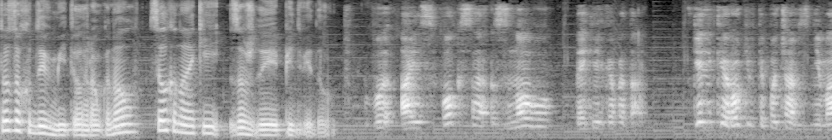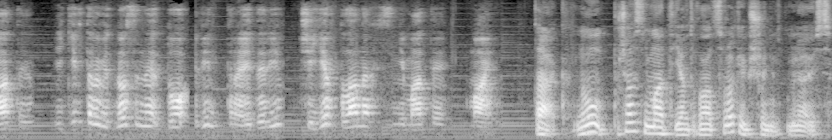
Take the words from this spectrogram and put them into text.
то заходи в мій телеграм-канал, ссылка на який завжди під відео. В Ice знову декілька питань. Скільки років ти почав знімати? Які в тебе відносини до вінтрейдерів? Чи є в планах знімати майн? Так, ну почав знімати я в 12 років, якщо не помиляюся.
